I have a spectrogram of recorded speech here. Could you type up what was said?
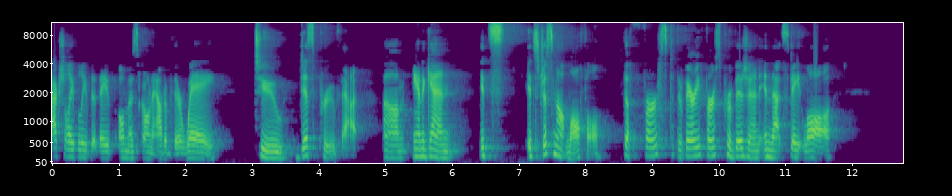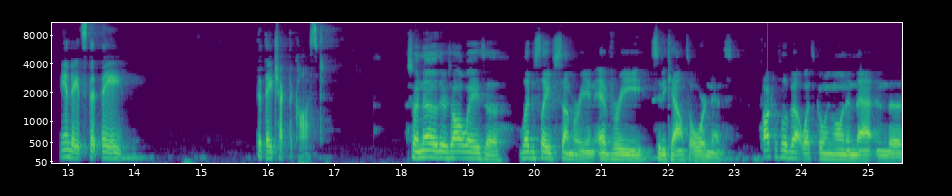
Actually, I believe that they've almost gone out of their way to disprove that. Um, and again, it's it's just not lawful. the first, the very first provision in that state law mandates that they that they check the cost. So I know there's always a legislative summary in every city council ordinance. Talk to us a little about what's going on in that and the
